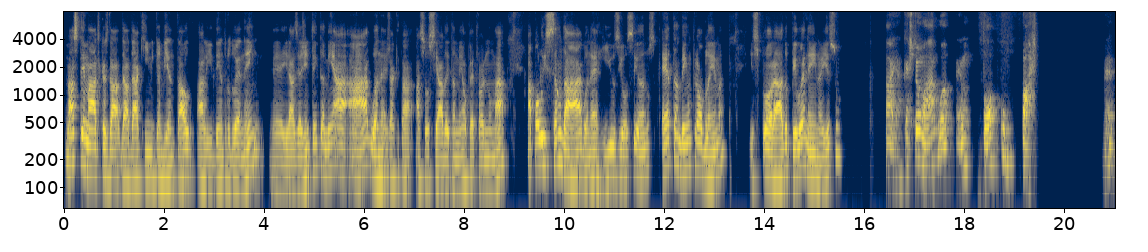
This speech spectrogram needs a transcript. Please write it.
Nas temáticas da, da, da química ambiental, ali dentro do Enem, é, Irazi, a gente tem também a, a água, né? Já que está associado aí também ao petróleo no mar. A poluição da água, né? Rios e oceanos, é também um problema explorado pelo Enem, não é isso? Ah, a questão água é um tópico baixo. Né?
